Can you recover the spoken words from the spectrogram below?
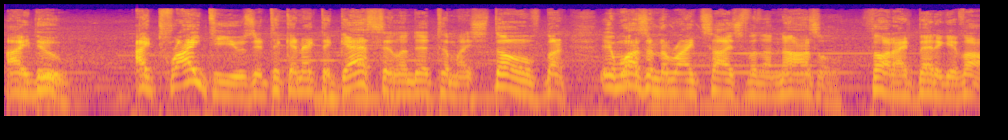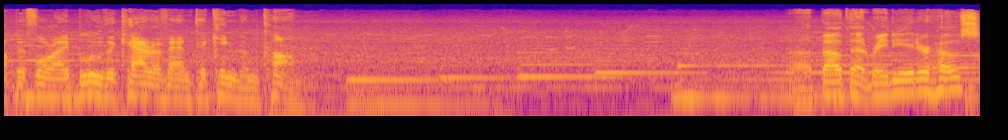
I do. I tried to use it to connect the gas cylinder to my stove, but it wasn't the right size for the nozzle. Thought I'd better give up before I blew the caravan to Kingdom Come. Uh, about that radiator hose?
